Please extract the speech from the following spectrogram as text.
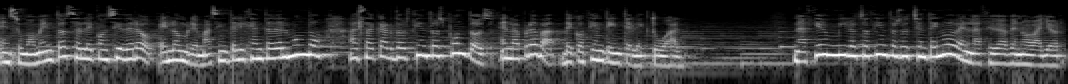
En su momento se le consideró el hombre más inteligente del mundo al sacar 200 puntos en la prueba de cociente intelectual. Nació en 1889 en la ciudad de Nueva York.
